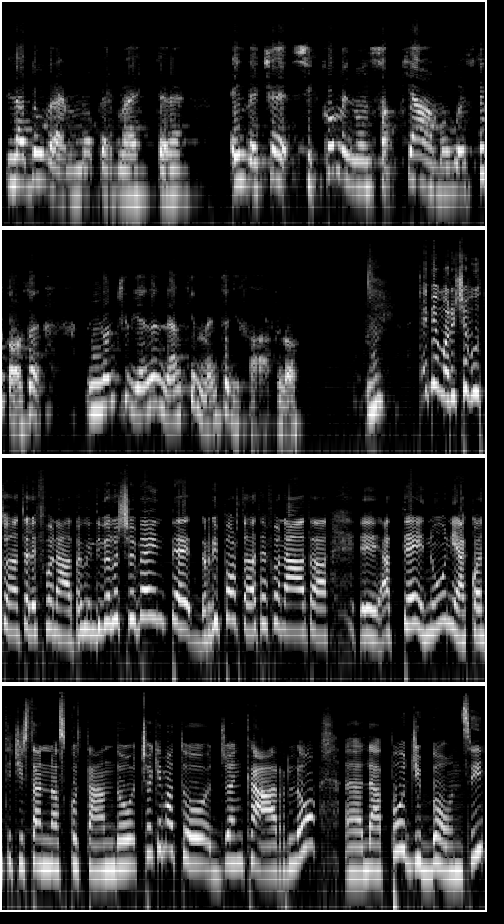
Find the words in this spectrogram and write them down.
la dovremmo permettere. E invece, siccome non sappiamo queste cose, non ci viene neanche in mente di farlo. Mm? Abbiamo ricevuto una telefonata, quindi velocemente riporto la telefonata eh, a te, Nuni, e a quanti ci stanno ascoltando. Ci ha chiamato Giancarlo eh, da Poggi Bonzi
